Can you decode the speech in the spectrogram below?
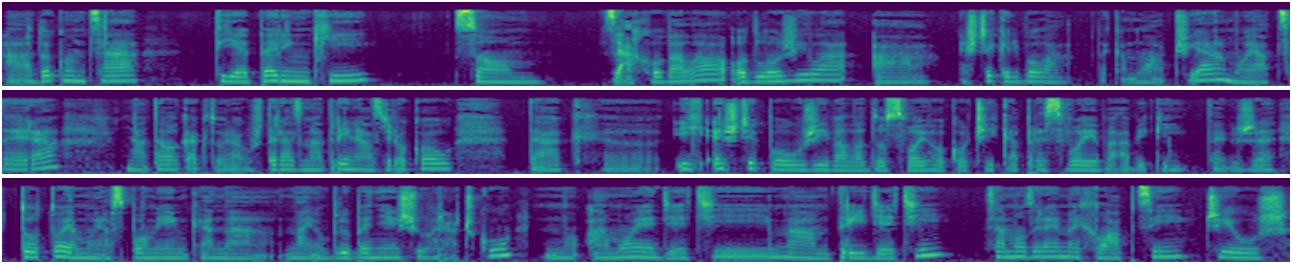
a dokonca tie perinky som zachovala, odložila a ešte keď bola taká mladšia, moja dcéra, Natálka, ktorá už teraz má 13 rokov, tak e, ich ešte používala do svojho kočíka pre svoje bábiky. Takže toto je moja spomienka na najobľúbenejšiu hračku. No a moje deti, mám tri deti, samozrejme chlapci, či už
